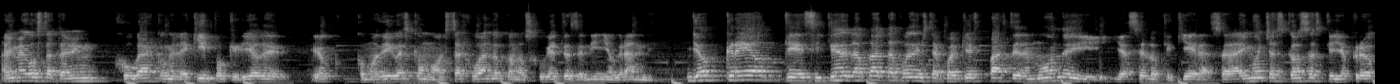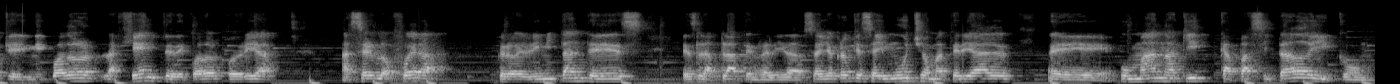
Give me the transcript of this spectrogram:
A mí me gusta también jugar con el equipo, que yo, yo como digo es como estar jugando con los juguetes de niño grande. Yo creo que si tienes la plata puedes irte a cualquier parte del mundo y, y hacer lo que quieras. O sea, hay muchas cosas que yo creo que en Ecuador, la gente de Ecuador podría hacerlo fuera, pero el limitante es es la plata en realidad. O sea, yo creo que si hay mucho material eh, humano aquí capacitado y con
